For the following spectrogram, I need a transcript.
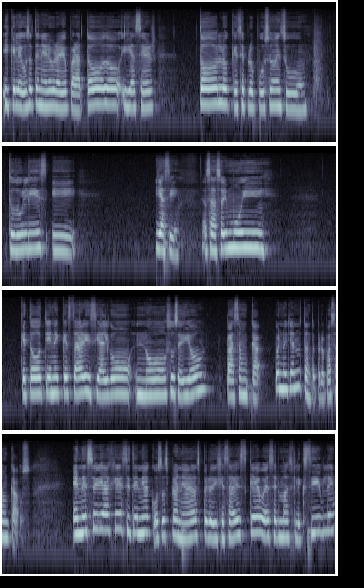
y que le gusta tener horario para todo y hacer todo lo que se propuso en su to-do list y, y así. O sea, soy muy que todo tiene que estar y si algo no sucedió, pasa un caos. Bueno, ya no tanto, pero pasa un caos. En ese viaje sí tenía cosas planeadas, pero dije, ¿sabes qué? Voy a ser más flexible,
